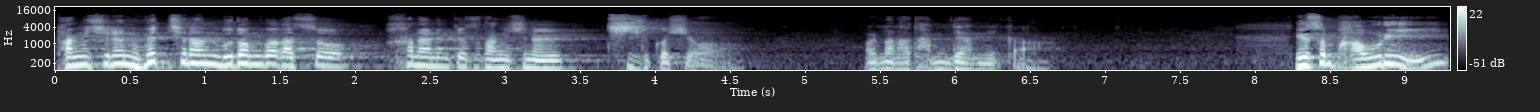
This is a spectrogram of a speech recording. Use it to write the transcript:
당신은 회칠한 무덤과 같소. 하나님께서 당신을 치실 것이요. 얼마나 담대합니까? 이것은 바울이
